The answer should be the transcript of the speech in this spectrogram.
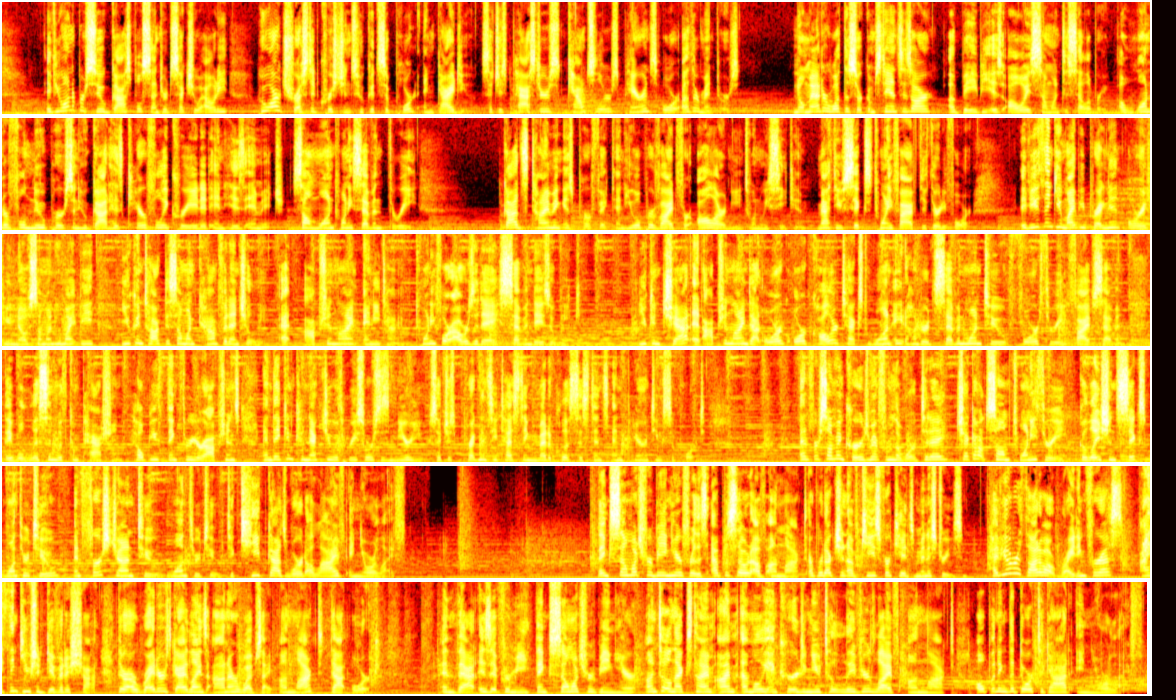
If you want to pursue gospel centered sexuality, who are trusted Christians who could support and guide you, such as pastors, counselors, parents, or other mentors? No matter what the circumstances are, a baby is always someone to celebrate, a wonderful new person who God has carefully created in His image. Psalm 127 3. God's timing is perfect and he will provide for all our needs when we seek him. Matthew 6, 25 through 34. If you think you might be pregnant or if you know someone who might be, you can talk to someone confidentially at Option Line anytime, 24 hours a day, 7 days a week. You can chat at optionline.org or call or text 1 800 712 4357. They will listen with compassion, help you think through your options, and they can connect you with resources near you, such as pregnancy testing, medical assistance, and parenting support. And for some encouragement from the Word today, check out Psalm 23, Galatians 6 1 through 2, and 1 John 2 1 through 2 to keep God's Word alive in your life. Thanks so much for being here for this episode of Unlocked, a production of Keys for Kids Ministries. Have you ever thought about writing for us? I think you should give it a shot. There are writer's guidelines on our website, unlocked.org. And that is it for me. Thanks so much for being here. Until next time, I'm Emily, encouraging you to live your life unlocked, opening the door to God in your life.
